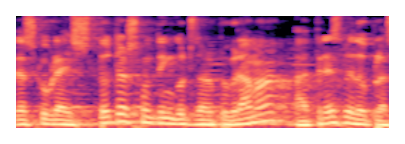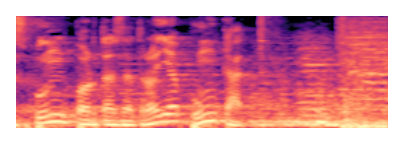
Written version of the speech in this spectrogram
Descobreix tots els continguts del programa a www.portesdetroia.cat.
